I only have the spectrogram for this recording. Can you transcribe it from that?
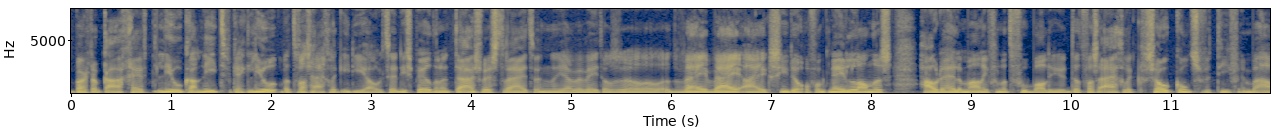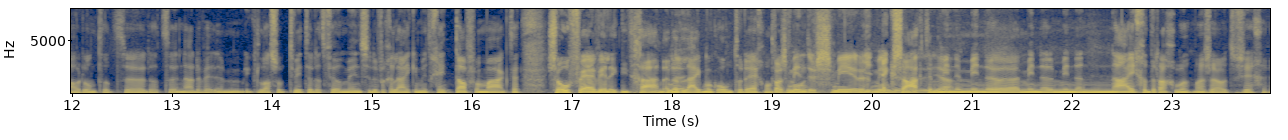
Bart ook aangeeft, Liel kan niet. Kijk, Liel, dat was eigenlijk idioot. Hè? Die speelde een thuiswedstrijd. En ja, we weten als eh, wij, wij Ajaxiden of ook Nederlanders houden helemaal niet van het voetbal. Dat was eigenlijk zo conservatief en behoudend. Dat, uh, dat, nou, de, ik las op Twitter dat veel mensen de vergelijking met Getafe maakten. Zo ver wil ik niet gaan. En dat lijkt me ook onterecht. Want het was minder smerig. Minder, exact. En minder, minder, minder, minder naaigedrag, om het maar zo te zeggen.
